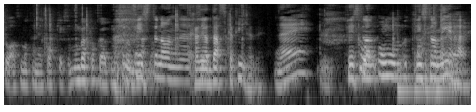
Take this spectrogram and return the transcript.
Så, som att hon är kock liksom. Hon börjar plocka upp snubben. Finns det någon... eh, Kan jag daska till henne? Nej. Finns det någon... Finns det någon mer här?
